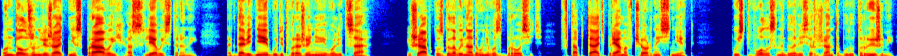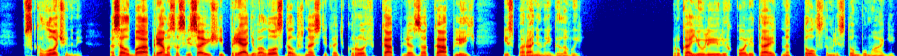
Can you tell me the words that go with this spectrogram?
Он должен лежать не с правой, а с левой стороны. Тогда виднее будет выражение его лица. И шапку с головы надо у него сбросить, втоптать прямо в черный снег. Пусть волосы на голове сержанта будут рыжими, всклоченными, а со лба прямо со свисающей пряди волос должна стекать кровь капля за каплей из пораненной головы. Рука Юлии легко летает над толстым листом бумаги.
